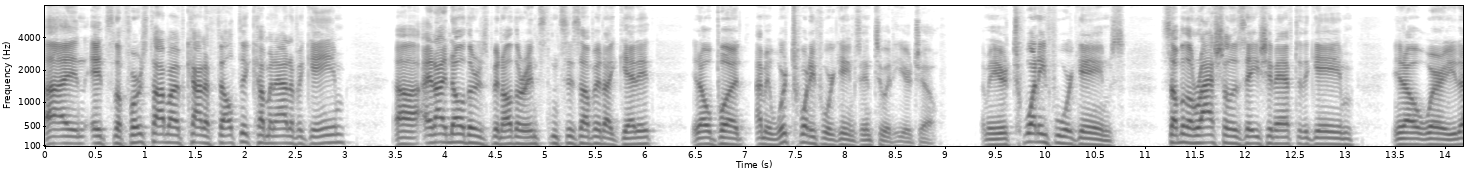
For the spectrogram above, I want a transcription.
uh, and it's the first time I've kind of felt it coming out of a game. Uh, and I know there's been other instances of it. I get it, you know, but I mean we're 24 games into it here, Joe. I mean you're 24 games. Some of the rationalization after the game, you know, where he,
